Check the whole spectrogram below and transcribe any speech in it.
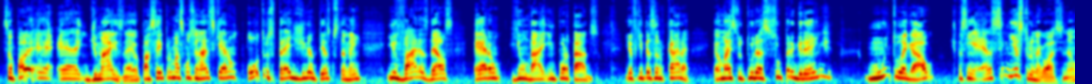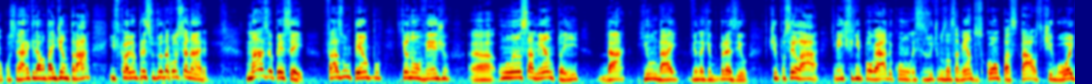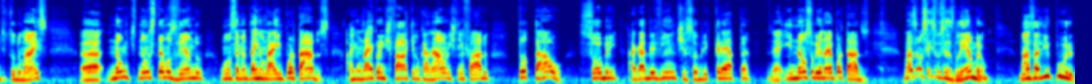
São Paulo é, é demais, né? Eu passei por umas concessionárias que eram outros prédios gigantescos também e várias delas eram Hyundai importados. E eu fiquei pensando, cara, é uma estrutura super grande, muito legal. Tipo assim, era sinistro o negócio, né? Um concessionário que dá vontade de entrar e ficar olhando para a estrutura da concessionária. Mas eu pensei, faz um tempo que eu não vejo uh, um lançamento aí da Hyundai vindo aqui pro Brasil. Tipo, sei lá, que nem a gente fica empolgado com esses últimos lançamentos, Compass, tal, Tigo 8 e tudo mais. Uh, não, não estamos vendo um lançamento da Hyundai importados. A Hyundai, quando a gente fala aqui no canal, a gente tem falado total sobre HB20, sobre Creta, né? E não sobre Hyundai importados. Mas eu não sei se vocês lembram, mas ali por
